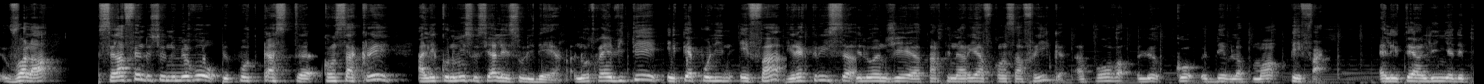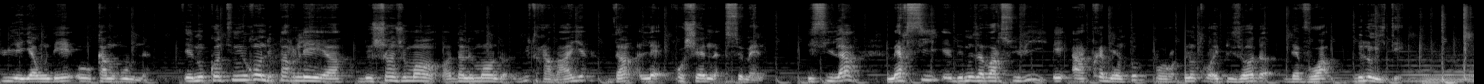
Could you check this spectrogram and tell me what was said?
Voilà, c'est la fin de ce numéro de podcast consacré à l'économie sociale et solidaire. Notre invitée était Pauline Effa, directrice de l'ONG Partenariat France-Afrique pour le co-développement PFAC. Elle était en ligne depuis Yaoundé au Cameroun. Et nous continuerons de parler de changements dans le monde du travail dans les prochaines semaines. D'ici là, merci de nous avoir suivis et à très bientôt pour notre épisode des voix de l'OIT.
